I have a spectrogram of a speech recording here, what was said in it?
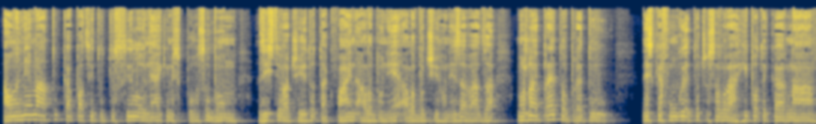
a on nemá tú kapacitu, tú silu nejakým spôsobom zisťovať, či je to tak fajn alebo nie, alebo či ho nezavádza. Možno aj preto, pre tú, dneska funguje to, čo sa volá hypotekárna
